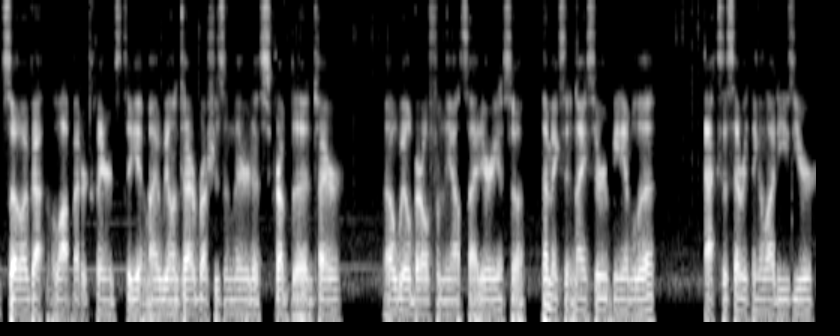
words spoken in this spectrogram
so I've got a lot better clearance to get my wheel and tire brushes in there to scrub the entire uh, wheel barrel from the outside area. So that makes it nicer, being able to access everything a lot easier.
